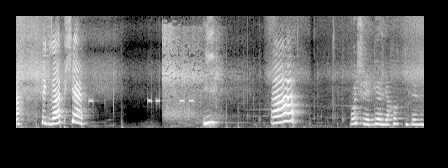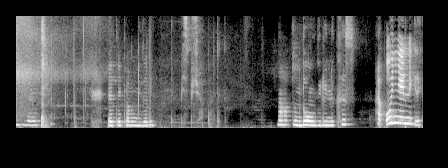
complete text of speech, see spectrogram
Ah ne güzel pişer. Ah! Boş ver gel yakıp gidelim buraya. Evet yakalım gidelim. Biz bir şey yapmadık. Ne yaptın doğum gününü kız? Ha oyun yerine gidelim.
